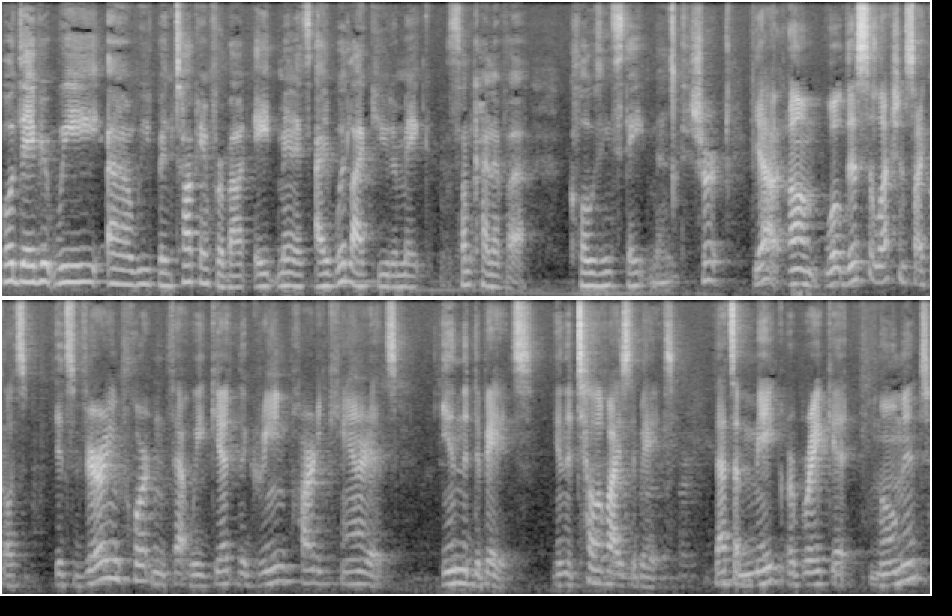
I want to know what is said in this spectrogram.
Well, David, we uh, we've been talking for about eight minutes. I would like you to make some kind of a closing statement. Sure. Yeah. Um, well, this election cycle, it's, it's very important that we get the Green Party candidates in the debates, in the televised debates. That's a make or break it moment.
